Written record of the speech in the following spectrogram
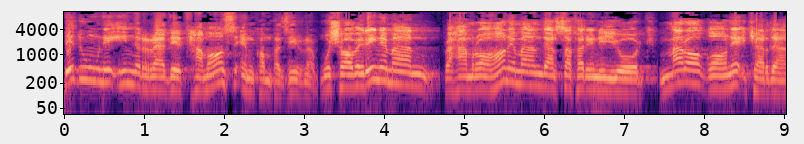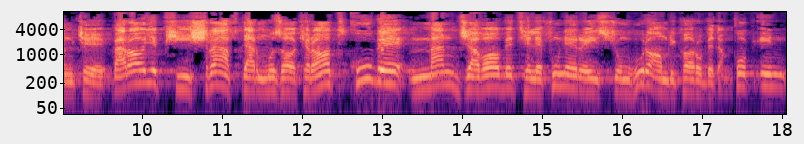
بدون این رد تماس امکان پذیر نبود. مشاورین من و همراهان من در سفر نیویورک مرا قانع کردند که برای پیشرفت در مذاکرات خوب من جواب تلفن رئیس جمهور آمریکا رو بدم. خب این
